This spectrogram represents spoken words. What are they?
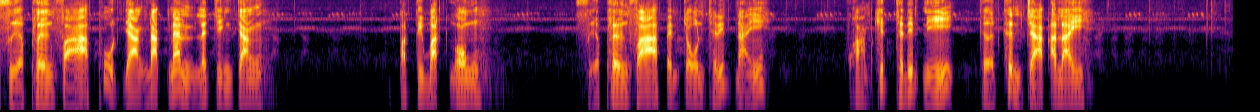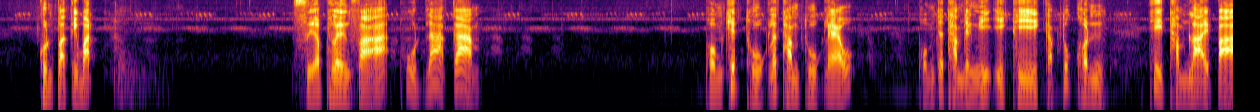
เสือเพลิงฝาพูดอย่างหนักแน่นและจริงจัง ปฏิวัติงง เสือเพลิงฝาเป็นโจรชนิดไหน ความคิดชนิดนี้เกิดขึ้นจากอะไร คุณปฏิวัติ เสือเพลิงฝาพูดลากก้าม ผมคิดถูกและทำถูกแล้ว ผมจะทำอย่างนี้อีกทีกับทุกคนที่ทำลายป่า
